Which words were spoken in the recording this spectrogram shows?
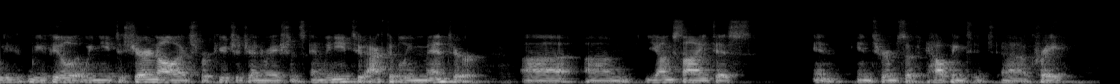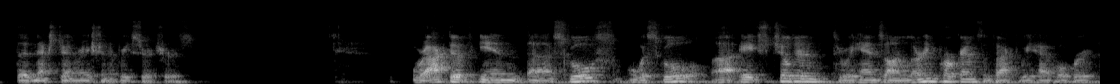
we, we feel that we need to share knowledge for future generations and we need to actively mentor uh, um, young scientists in, in terms of helping to uh, create the next generation of researchers. We're active in uh, schools with school uh, age children through hands-on learning programs. In fact, we have over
